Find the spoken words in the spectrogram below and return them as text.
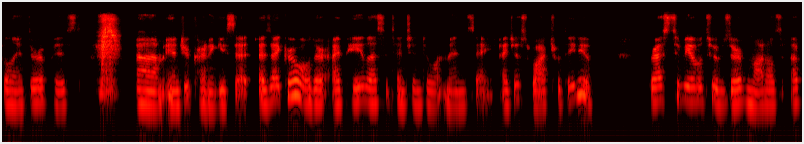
philanthropist um, Andrew Carnegie said, As I grow older, I pay less attention to what men say. I just watch what they do. For us to be able to observe models up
